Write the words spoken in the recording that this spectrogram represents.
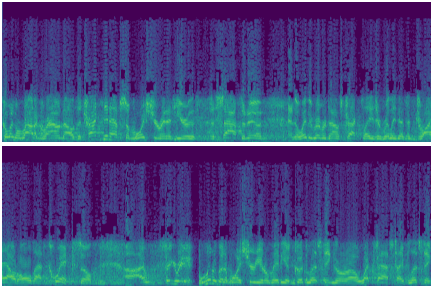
going around a ground now. The track did have some moisture in it here this, this afternoon, and the way the River Downs track plays, it really doesn't dry out all that quick. So uh, I'm figuring a little bit of moisture, you know, maybe a good listing or a wet fast type listing.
